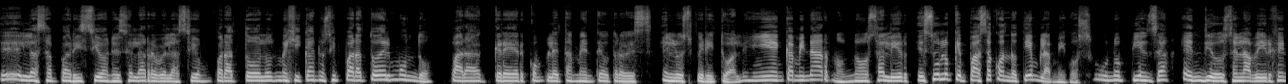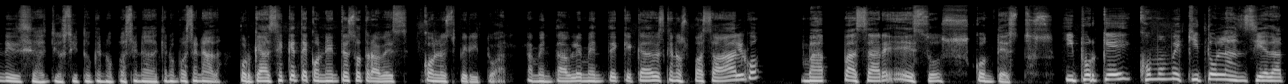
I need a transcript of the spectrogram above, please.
eh, las apariciones, la revelación para todos los mexicanos y para todo el mundo, para creer completamente otra vez en lo espiritual y encaminarnos, no salir. Eso es lo que pasa cuando tiembla, amigos. Uno piensa en Dios, en la Virgen y dice, Ay, Diosito, que no pase nada, que no pase nada, porque hace que te conectes otra vez con lo espiritual. Lamentablemente que cada vez que nos pasa algo, va a pasar esos contextos. ¿Y por qué? ¿Cómo me quito la ansiedad?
